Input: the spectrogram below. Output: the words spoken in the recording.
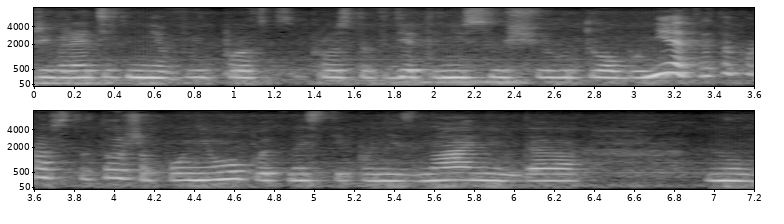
Превратить меня в, просто в где-то несущую утробу. Нет, это просто тоже по неопытности, по незнанию, да. Ну,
